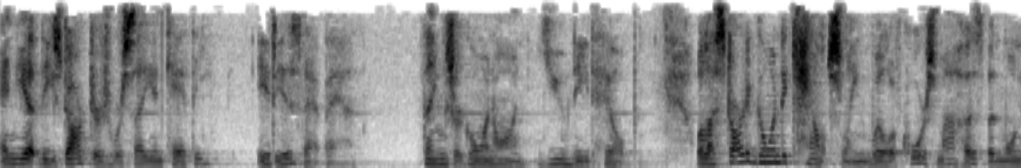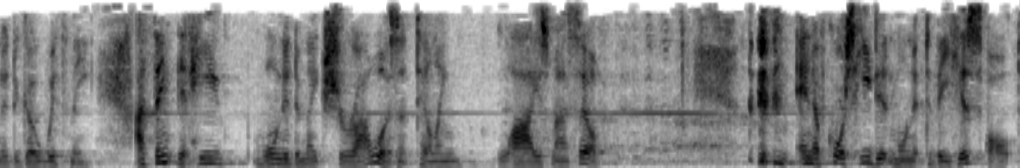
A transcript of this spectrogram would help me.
And yet these doctors were saying, Kathy, it is that bad. Things are going on. You need help. Well, I started going to counseling. Well, of course, my husband wanted to go with me. I think that he wanted to make sure I wasn't telling lies myself. and of course, he didn't want it to be his fault.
